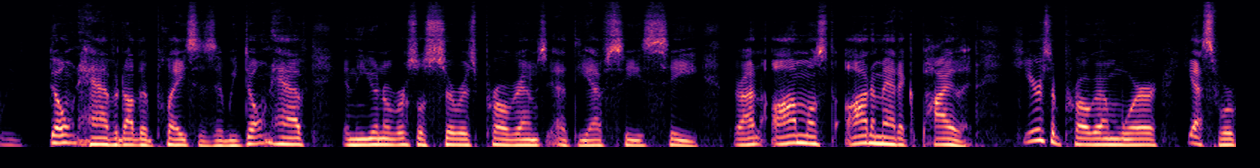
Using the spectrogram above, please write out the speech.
we don't have in other places and we don't have in the universal service programs at the FCC. They're on almost automatic pilot. Here's a program where, yes, we're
